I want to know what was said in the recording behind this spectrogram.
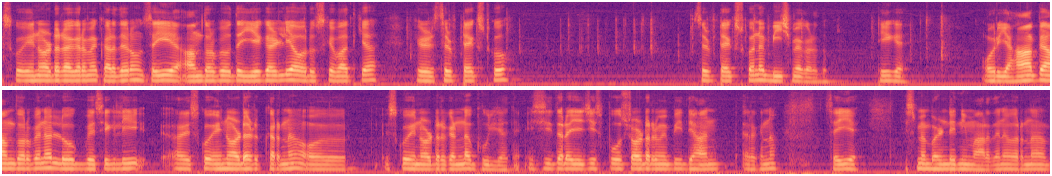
इसको इन ऑर्डर अगर मैं कर दे रहा हूँ, सही है, आमतौर पे होता है ये कर लिया, और उसके बाद क्या, फिर सिर्फ़ टेक्स्ट को, सिर्फ़ टेक्स्ट को ना बीच में कर दो। ठीक है? और यहाँ पे आमतौर पे ना लोग बेसिकली इसको इन ऑर्डर करना और इसको इन ऑर्डर करना भूल जाते हैं। इसी तरह ये चीज़ पोस्ट ऑर्डर में भी ध्यान रखना सही है। इसमें भंडे नहीं मार देना, वरना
